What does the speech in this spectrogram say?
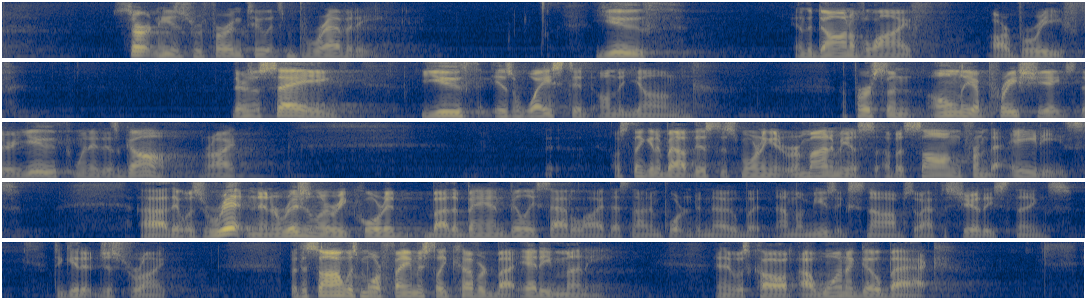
certain he's referring to its brevity. Youth and the dawn of life are brief. There's a saying youth is wasted on the young. A person only appreciates their youth when it is gone, right? I was thinking about this this morning. It reminded me of, a song from the 80s uh, that was written and originally recorded by the band Billy Satellite. That's not important to know, but I'm a music snob, so I have to share these things to get it just right. But the song was more famously covered by Eddie Money, and it was called I Want to Go Back.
